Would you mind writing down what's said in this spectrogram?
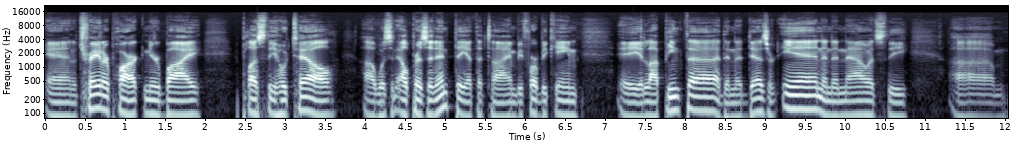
and a trailer park nearby, plus the hotel uh, was an El Presidente at the time before it became a La Pinta, and then a Desert Inn, and then now it's the um,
